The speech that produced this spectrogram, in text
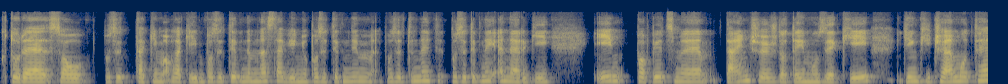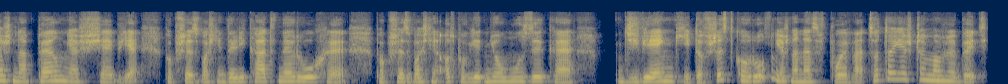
które są w takim, takim pozytywnym nastawieniu, pozytywnym, pozytywnej, pozytywnej energii i powiedzmy tańczysz do tej muzyki, dzięki czemu też napełniasz siebie poprzez właśnie delikatne ruchy, poprzez właśnie odpowiednią muzykę, dźwięki, to wszystko również na nas wpływa. Co to jeszcze może być?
